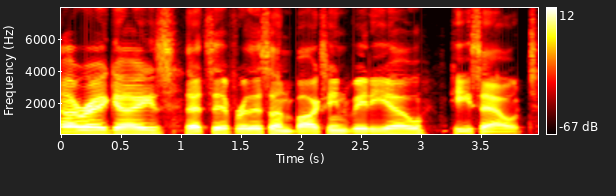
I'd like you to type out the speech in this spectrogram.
Alright guys, that's it for this unboxing video. Peace out.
